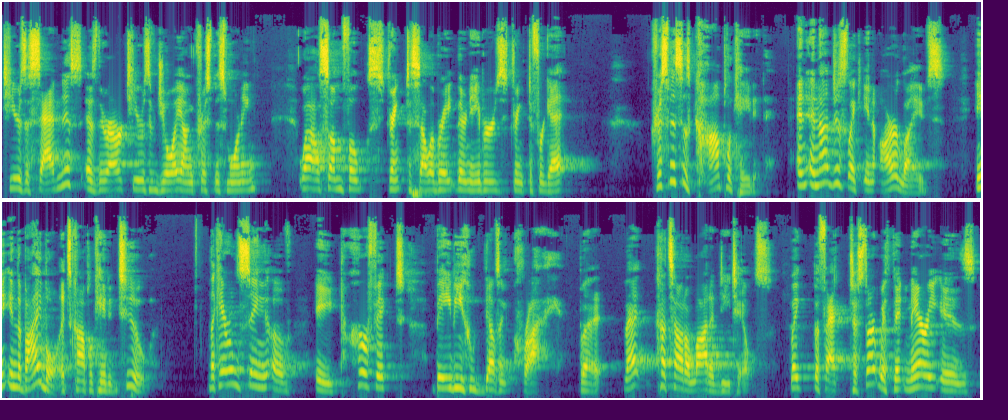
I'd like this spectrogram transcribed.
tears of sadness as there are tears of joy on Christmas morning. While some folks drink to celebrate, their neighbors drink to forget. Christmas is complicated. And, and not just like in our lives. In, in the Bible, it's complicated too. The carols sing of a perfect baby who doesn't cry. But that cuts out a lot of details. Like the fact, to start with, that Mary is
